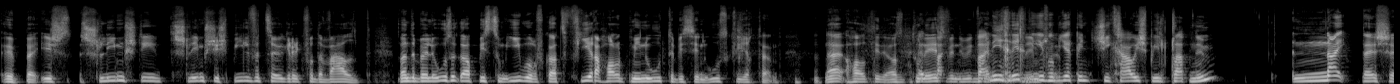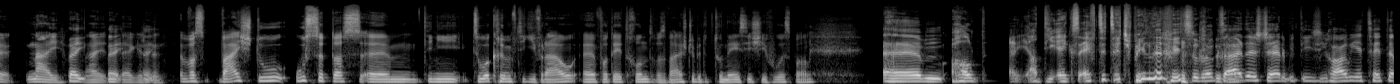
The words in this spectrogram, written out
etwa, ist das schlimmste, die schlimmste Spielverzögerung der Welt. Wenn der Bölle rausgeht bis zum Einwurf, geht es viereinhalb Minuten, bis sie ihn ausgeführt haben. Nein, halt also Tunesien, äh, Wenn ich richtig informiert bin, Chikaui spielt glaube ich nicht mehr. Nein, das ist äh, nein, nein, nein, nein, nein. Was weißt du, außer dass ähm, deine zukünftige Frau äh, von dort kommt? Was weißt du über den tunesischen Fußball? Ähm, halt ja, die Ex-FCZ-Spieler, wie du gerade gesagt hast, Sherbeti, Shikawi etc.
